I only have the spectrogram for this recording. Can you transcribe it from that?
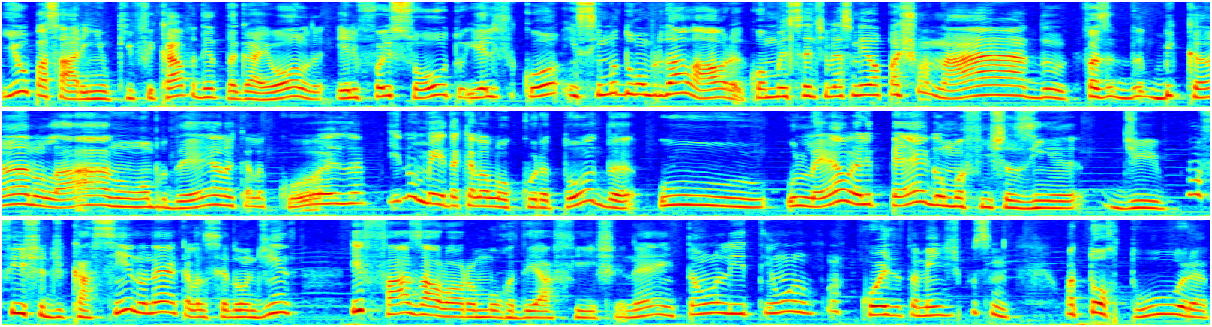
E o passarinho que ficava dentro da gaiola, ele foi solto e ele ficou em cima do ombro da Laura, como se ele tivesse meio apaixonado, fazendo, bicando lá no ombro dela, aquela coisa. E no meio daquela loucura toda, o Léo, ele pega uma fichazinha de. Uma ficha de cassino, né? Aquelas redondinhas e faz a Laura morder a ficha, né? Então ali tem uma, uma, coisa também de tipo assim, uma tortura,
